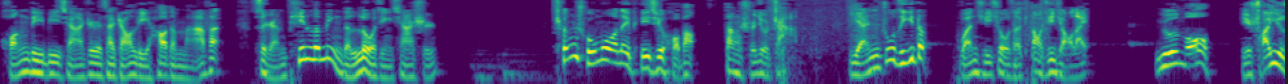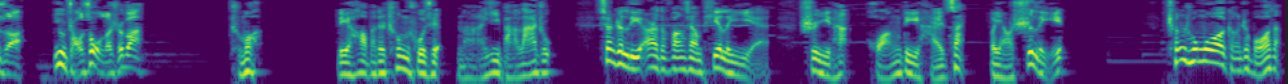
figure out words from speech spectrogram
皇帝陛下这是在找李浩的麻烦，自然拼了命的落井下石。程楚墨那脾气火爆，当时就炸了，眼珠子一瞪，挽起袖子，跳起脚来。宇文谋，你啥意思？又找揍了是吧？楚墨，李浩把他冲出去，那一把拉住，向着李二的方向瞥了一眼，示意他皇帝还在，不要失礼。程楚墨梗着脖子，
